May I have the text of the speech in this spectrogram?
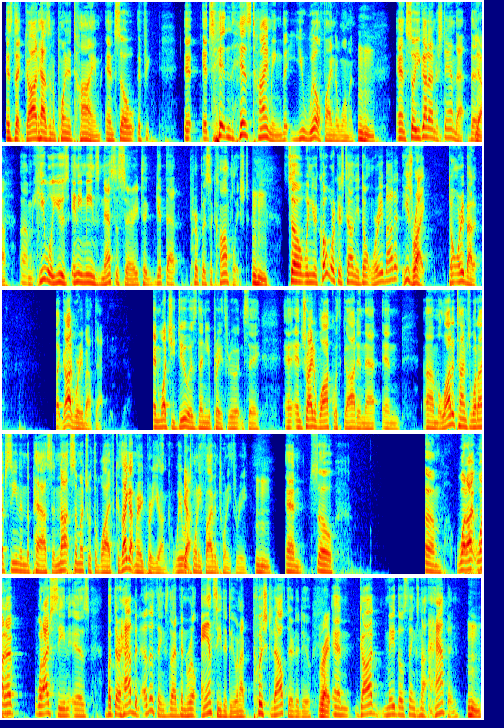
is that God has an appointed time, and so if you, it, it's hidden His timing that you will find a woman, hmm and so you got to understand that that Yeah. um, He will use any means necessary to get that purpose accomplished. hmm So when your coworker's telling you don't worry about it, he's right. Don't worry about it. Let God worry about that. And what you do is then you pray through it and say, and, and try to walk with God in that. And um, a lot of times, what I've seen in the past, and not so much with the wife, because I got married pretty young. We were Yeah. 25 and 23 hmm and so um what i what i've what i've seen is but there have been other things that i've been real antsy to do and i pushed it out there to do Right. and god made those things not happen hmm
